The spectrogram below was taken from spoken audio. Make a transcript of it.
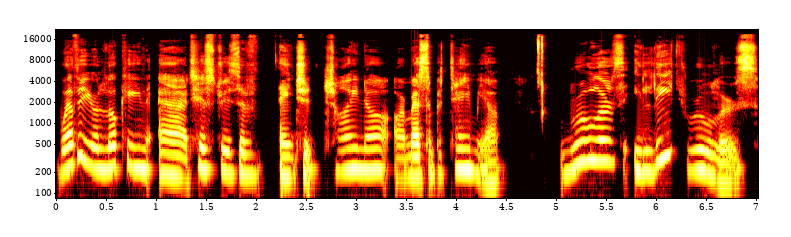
whether you're looking at histories of ancient China or Mesopotamia, rulers, elite rulers,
